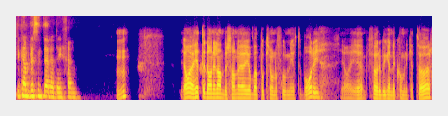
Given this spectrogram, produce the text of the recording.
Du kan presentera dig själv. Mm. Ja, jag heter Daniel Andersson och jag jobbar på Kronofogden i Göteborg. Jag är förebyggande kommunikatör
